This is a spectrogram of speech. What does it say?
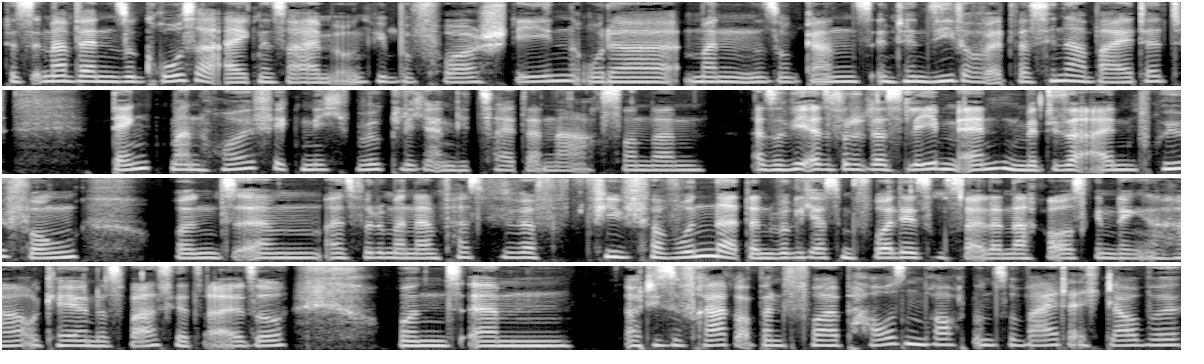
Dass immer, wenn so große Ereignisse einem irgendwie bevorstehen oder man so ganz intensiv auf etwas hinarbeitet, denkt man häufig nicht wirklich an die Zeit danach, sondern also wie als würde das Leben enden mit dieser einen Prüfung und ähm, als würde man dann fast viel, viel verwundert dann wirklich aus dem Vorlesungssaal danach rausgehen und denken, aha, okay, und das war's jetzt also. Und ähm, auch diese Frage, ob man vorher Pausen braucht und so weiter, ich glaube,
